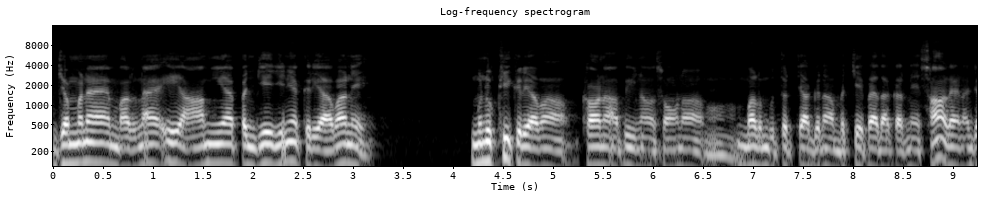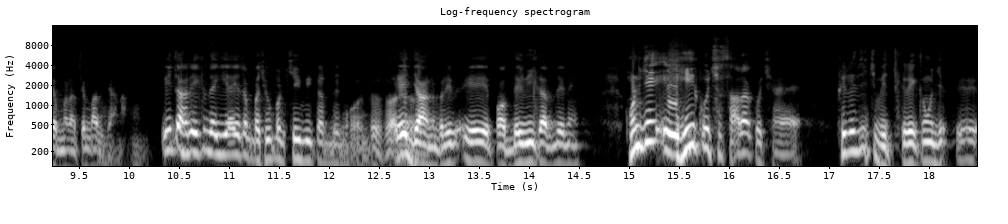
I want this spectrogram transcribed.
ਜੰਮਣਾ ਹੈ ਮਰਨਾ ਹੈ ਇਹ ਆਮ ਹੀ ਹੈ ਪੰਜੇ ਜਿਹੜੀਆਂ ਕਿਰਿਆਵਾਂ ਨੇ ਮਨੁੱਖੀ ਕਿਰਿਆਵਾਂ ਖਾਣਾ ਪੀਣਾ ਸੌਣਾ ਮਲ ਮੂਤਰ ਚੱਗਣਾ ਬੱਚੇ ਪੈਦਾ ਕਰਨੇ ਸਾਹ ਲੈਣਾ ਜੰਮਣਾ ਤੇ ਮਰ ਜਾਣਾ। ਇਹ ਤਾਂ ਹਰੇਕ ਦਾ ਹੀ ਹੈ ਇਹ ਤਾਂ ਪਸ਼ੂ ਪੰਛੀ ਵੀ ਕਰਦੇ ਨੇ। ਇਹ ਜਾਨਵਰ ਇਹ ਪੌਦੇ ਵੀ ਕਰਦੇ ਨੇ। ਹੁਣ ਜੇ ਇਹੀ ਕੁਝ ਸਾਰਾ ਕੁਝ ਹੈ ਫਿਰ ਇਹਦੇ ਚ ਵਿਤਕਰੇ ਕਿਉਂ ਜ- ਇਹ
